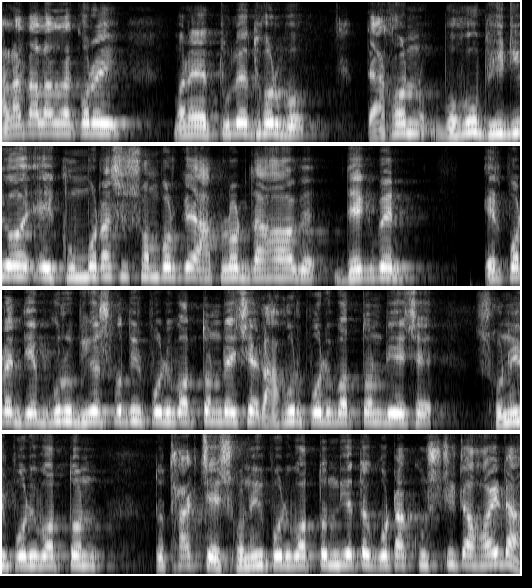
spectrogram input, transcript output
আলাদা আলাদা করেই মানে তুলে ধরবো। তো এখন বহু ভিডিও এই কুম্ভ রাশি সম্পর্কে আপলোড দেওয়া হবে, দেখবেন। এরপরে দেবগুরু বৃহস্পতির পরিবর্তন রয়েছে, রাহুর পরিবর্তন দিয়েছে, শনির পরিবর্তন তো থাকছে, শনির পরিবর্তন দিয়ে তো গোটা কুষ্টিটা হয় না।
